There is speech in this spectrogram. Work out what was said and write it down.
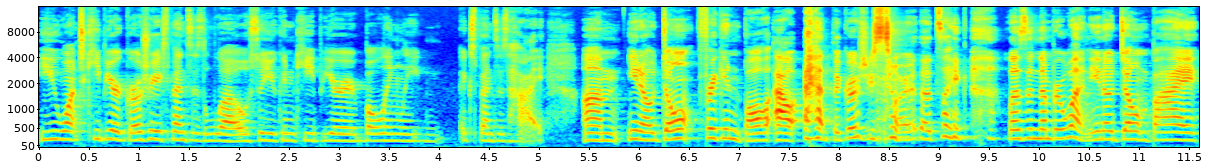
you want to keep your grocery expenses low so you can keep your bowling league expenses high. Um, you know, don't freaking ball out at the grocery store. That's like lesson number one. You know, don't buy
